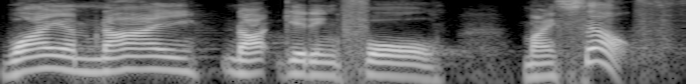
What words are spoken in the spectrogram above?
Why am I not getting full myself?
